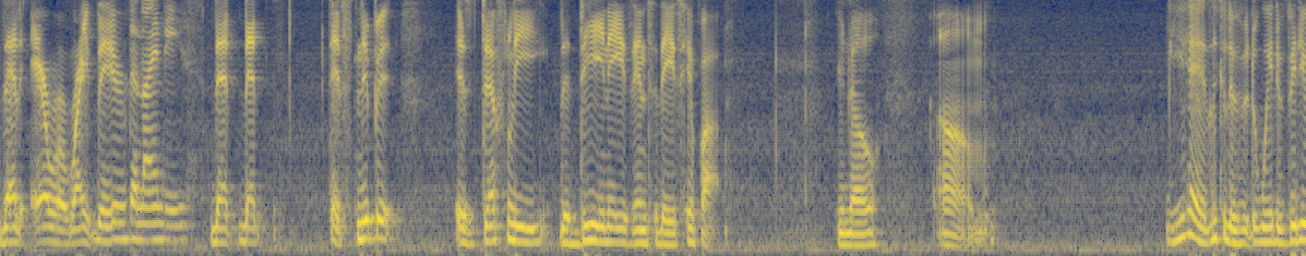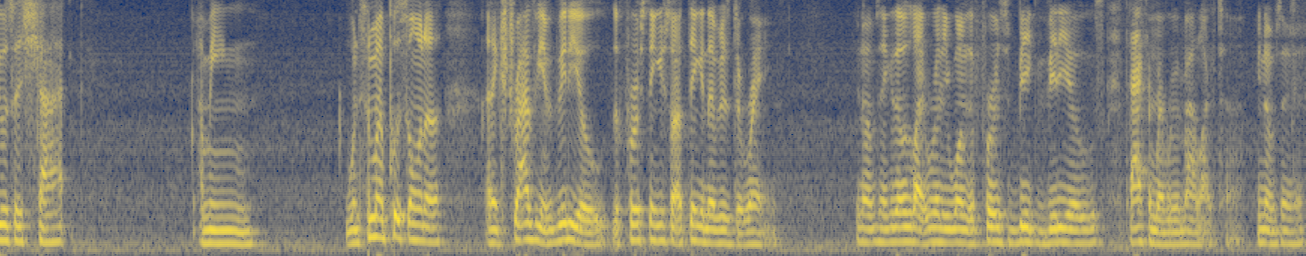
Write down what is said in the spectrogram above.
that era right there. The '90s. That that that snippet is definitely the DNA is in today's hip hop. You know, um, yeah. Look at the, the way the videos are shot. I mean, when somebody puts on a an extravagant video, the first thing you start thinking of is the rain. You know what I'm saying? that was like really one of the first big videos that I can remember in my lifetime. You know what I'm saying?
